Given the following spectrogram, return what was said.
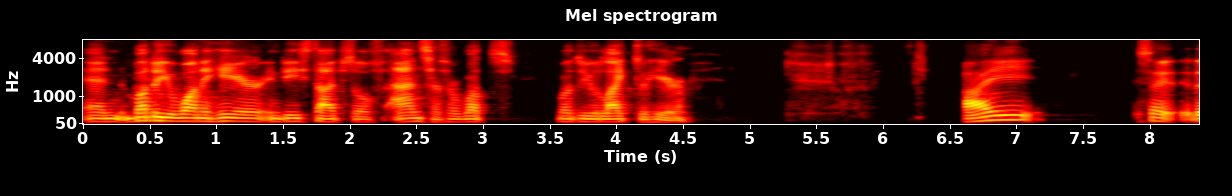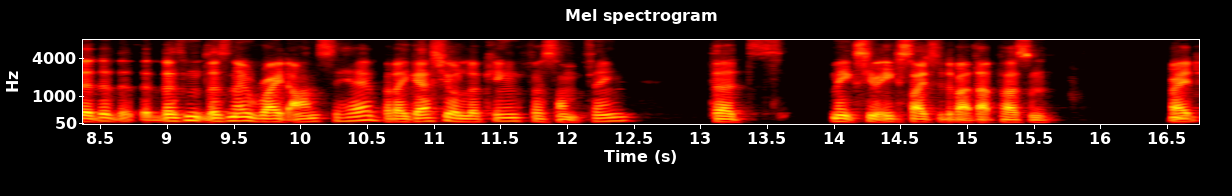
And what do you want to hear in these types of answers, or what what do you like to hear? I so the, the, the, there's there's no right answer here, but I guess you're looking for something that makes you excited about that person, right?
